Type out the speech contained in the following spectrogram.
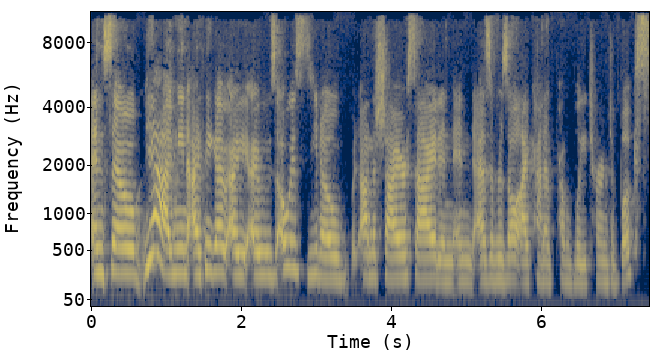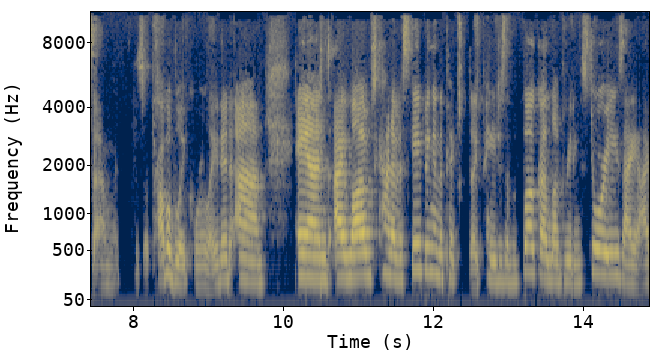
And so yeah, I mean, I think I, I, I was always you know on the shyer side, and and as a result, I kind of probably turned to books. Um, those are probably correlated. Um, and I loved kind of escaping in the pic- like pages of a book. I loved reading stories. I, I,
